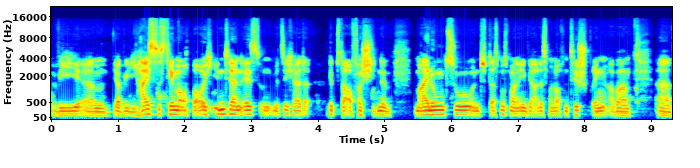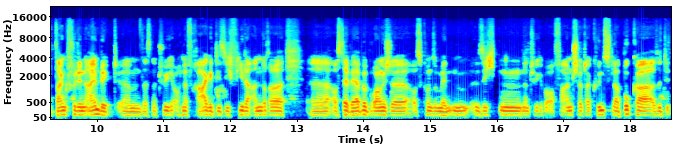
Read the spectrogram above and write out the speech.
wie, ähm, ja, wie heiß das Thema auch bei euch intern ist und mit Sicherheit gibt es da auch verschiedene Meinungen zu und das muss man irgendwie alles mal auf den Tisch bringen. Aber äh, danke für den Einblick. Ähm, das ist natürlich auch eine Frage, die sich viele andere äh, aus der Werbebranche, aus Konsumentensichten, natürlich aber auch Veranstalter, Künstler, Booker, also die,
